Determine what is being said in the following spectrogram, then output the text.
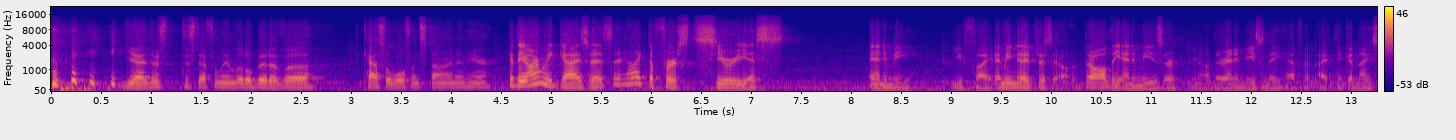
Yeah, there's there's definitely a little bit of a Castle Wolfenstein in here. Yeah, the army guys are they're like the first serious enemy you fight. I mean, they're just they're all the enemies are you know they're enemies and they have a, I think a nice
